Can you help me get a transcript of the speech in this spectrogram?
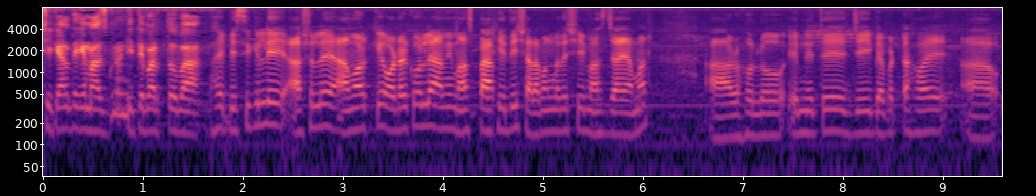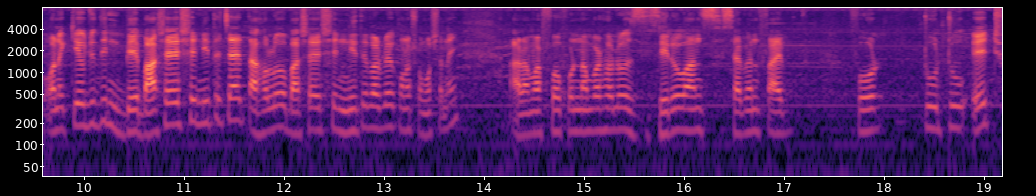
ঠিকানা থেকে মাছগুলো নিতে পারতো বা ভাই বেসিক্যালি আসলে আমাকে অর্ডার করলে আমি মাছ পাঠিয়ে দিই সারা বাংলাদেশেই মাছ যায় আমার। আর হলো এমনিতে যেই ব্যাপারটা হয় অনেক কেউ যদি বে- বাসায় এসে নিতে চায় তাহলেও বাসায় এসে নিতে পারবে কোনো সমস্যা নেই। আর আমার ফোন ফোন নাম্বার হলো zero one seven five four two two eight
